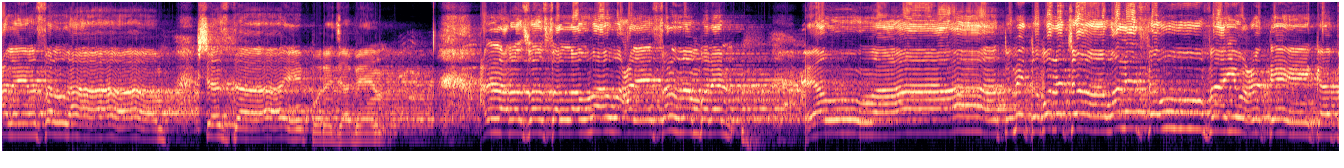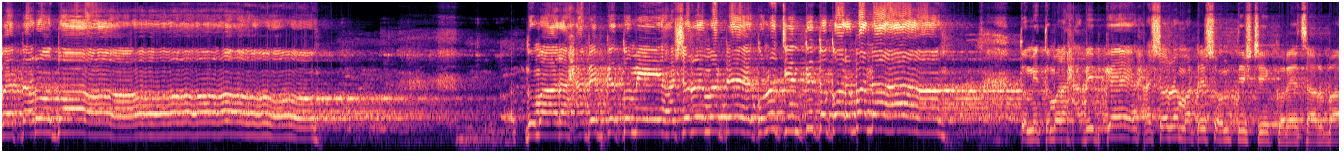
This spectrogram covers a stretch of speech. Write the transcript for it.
আলাইহি সাল্লাম সেজদায় পড়ে যাবেন। আল্লাহ রসুল তুমি তোমার হাবিবকে হাসর মাঠে সন্তুষ্টি করে ছাড়বা।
